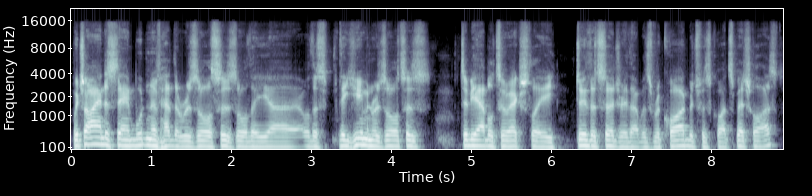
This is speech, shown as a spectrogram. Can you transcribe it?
which I understand wouldn't have had the resources or the uh, or the the human resources to be able to actually do the surgery that was required, which was quite specialised.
